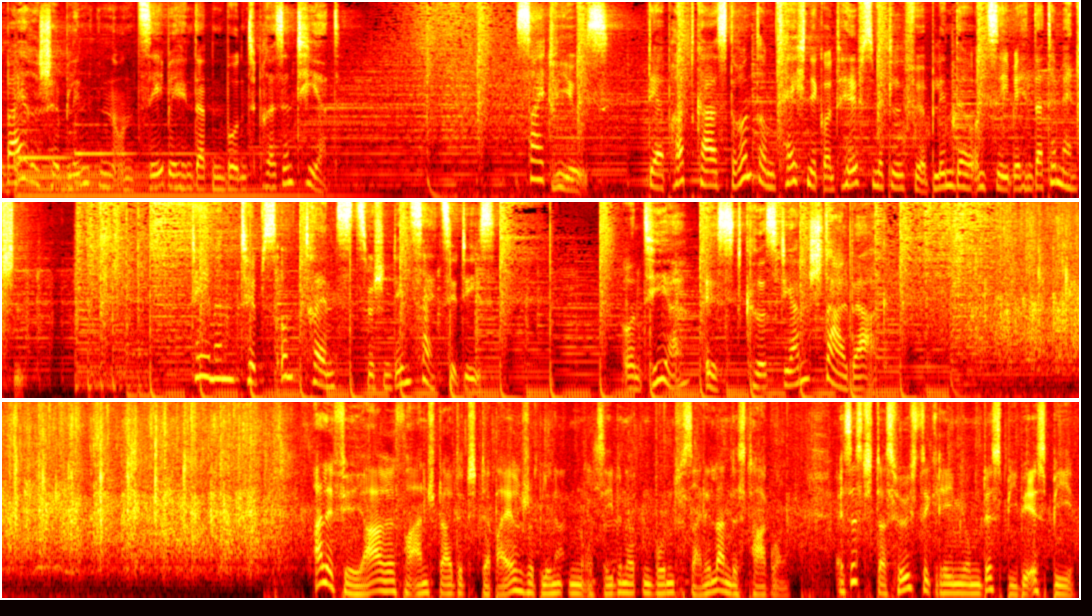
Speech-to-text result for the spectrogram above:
Der Bayerische Blinden- und Sehbehindertenbund präsentiert Sideviews, der Podcast rund um Technik und Hilfsmittel für blinde und sehbehinderte Menschen. Themen, Tipps und Trends zwischen den Side-Cities. Und hier ist Christian Stahlberg. Alle vier Jahre veranstaltet der Bayerische Blinden- und Sehbehindertenbund seine Landestagung. Es ist das höchste Gremium des BBSB.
